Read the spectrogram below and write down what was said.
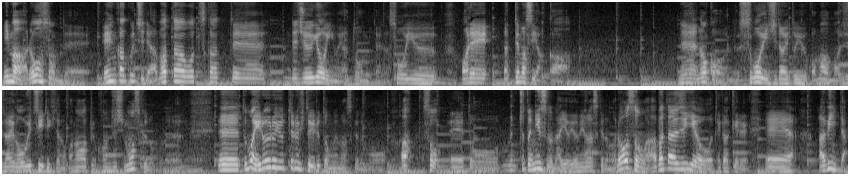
今ローソンで遠隔地でアバターを使ってで従業員を雇うみたいなそういうあれやってますやんか。ねえなんかすごい時代というかまあまあ時代が追いついてきたのかなという感じしますけどもね。えっ、ー、と、まあ、いろいろ言ってる人いると思いますけども、あ、そう、えっ、ー、と、ちょっとニュースの内容を読みますけども、ローソンはアバター事業を手掛ける、えー、アビータ、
